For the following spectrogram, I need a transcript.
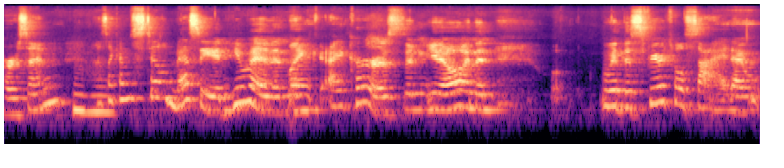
person. Mm-hmm. I was like, I'm still messy and human and like I curse and you know, and then with the spiritual side, I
